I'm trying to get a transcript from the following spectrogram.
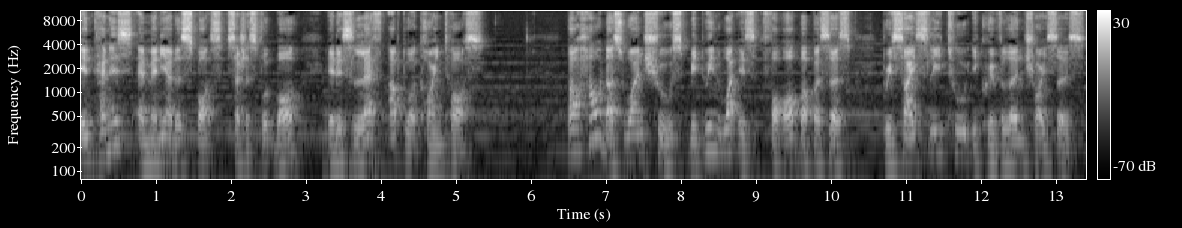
In tennis and many other sports such as football, it is left up to a coin toss. But how does one choose between what is, for all purposes, precisely two equivalent choices?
